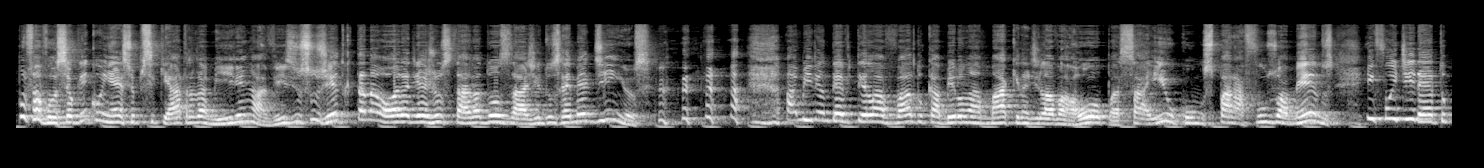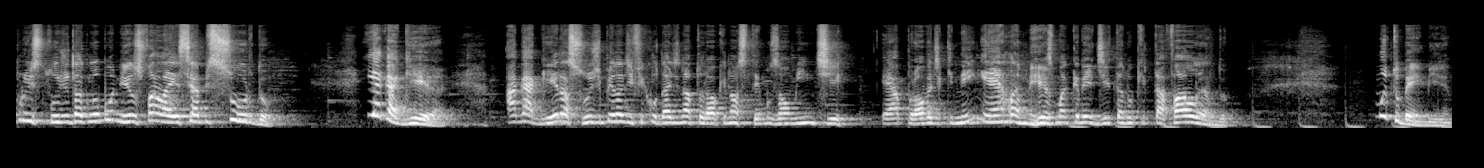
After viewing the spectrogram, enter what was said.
Por favor, se alguém conhece o psiquiatra da Miriam, avise o sujeito que está na hora de ajustar a dosagem dos remedinhos. A Miriam deve ter lavado o cabelo na máquina de lavar roupa, saiu com uns parafusos a menos e foi direto para o estúdio da Globo News falar esse absurdo. E a gagueira? A gagueira surge pela dificuldade natural que nós temos ao mentir. É a prova de que nem ela mesma acredita no que está falando. Muito bem, Miriam.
